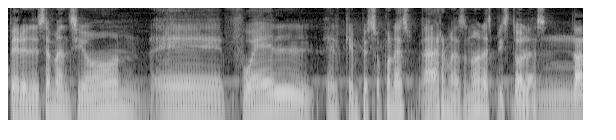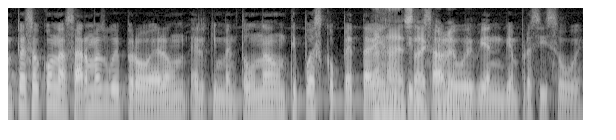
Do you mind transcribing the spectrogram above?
Pero en esa mansión eh, fue el, el que empezó con las armas, ¿no? Las pistolas. No empezó con las armas, güey, pero era un- el que inventó una, un tipo de escopeta bien Ajá, utilizable, güey, bien, bien preciso, güey.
